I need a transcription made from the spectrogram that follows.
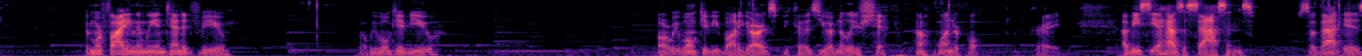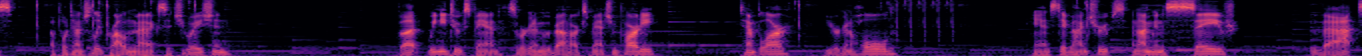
a bit more fighting than we intended for you. But we will give you or we won't give you bodyguards because you have no leadership. Oh, wonderful. Great. Abysia has assassins, so that is a potentially problematic situation. But we need to expand, so we're going to move out our expansion party. Templar, you're going to hold and stay behind troops. And I'm going to save that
